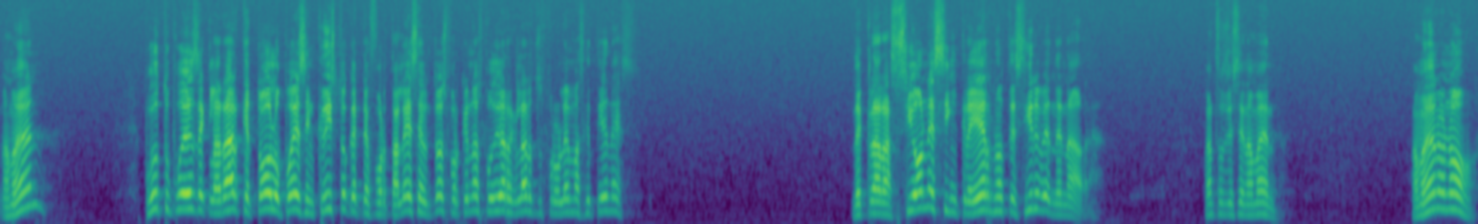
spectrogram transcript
Amén. Tú puedes declarar que todo lo puedes en Cristo que te fortalece, entonces ¿por qué no has podido arreglar tus problemas que tienes? Declaraciones sin creer no te sirven de nada. ¿Cuántos dicen amén? ¿Amén o no?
